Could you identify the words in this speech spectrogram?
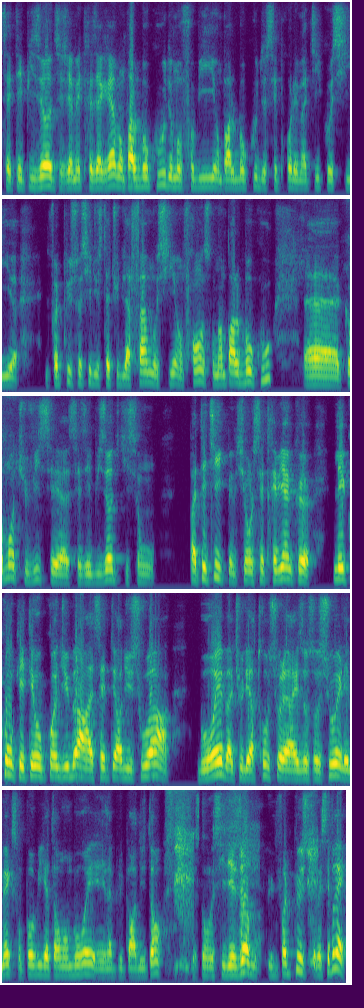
cet épisode, c'est jamais très agréable. On parle beaucoup d'homophobie, on parle beaucoup de ces problématiques aussi, euh, une fois de plus aussi du statut de la femme aussi en France, on en parle beaucoup. Euh, comment tu vis ces, ces, épisodes qui sont pathétiques, même si on le sait très bien que les cons qui étaient au coin du bar à 7 heures du soir, bourrés, bah, tu les retrouves sur les réseaux sociaux et les mecs sont pas obligatoirement bourrés. Et la plupart du temps, ce sont aussi des hommes, une fois de plus. C'est vrai.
